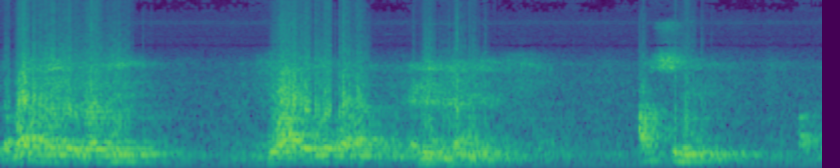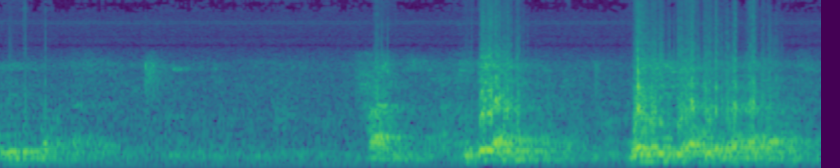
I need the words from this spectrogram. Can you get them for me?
the not only authority who are also the intelligence. Absolutely, I believe with what he has said. And together, working together with the federal government,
